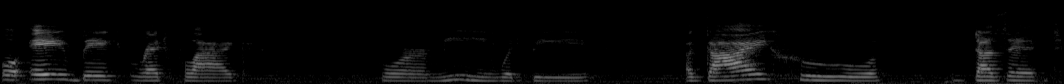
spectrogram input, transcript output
well, a big red flag for me would be a guy who doesn't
